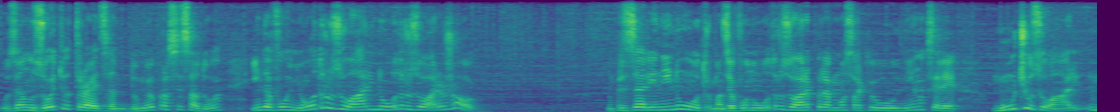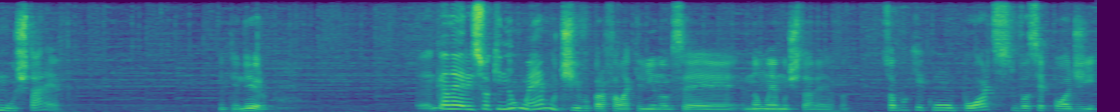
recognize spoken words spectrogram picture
usando os 8 threads do meu processador, ainda vou em outro usuário e no outro usuário eu jogo. Não precisaria nem no outro, mas eu vou no outro usuário para mostrar que o Linux ele é multiusuário e multitarefa. Entenderam? É, galera, isso aqui não é motivo para falar que Linux é, não é multitarefa. Só porque com o ports você pode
